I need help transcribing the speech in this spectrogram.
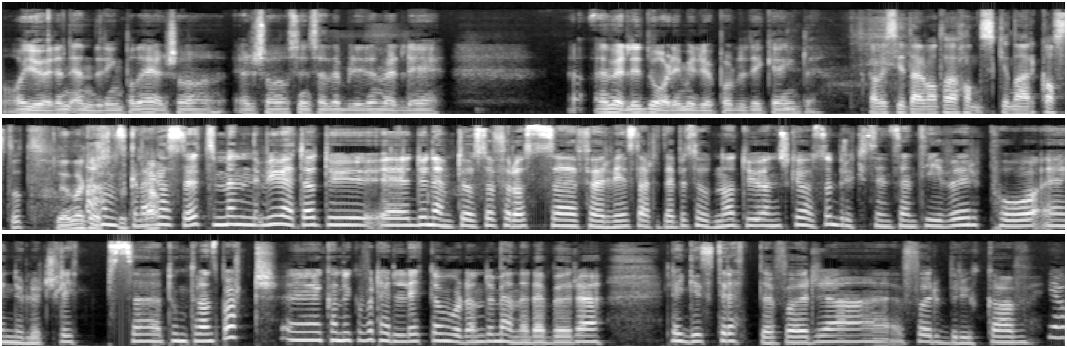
og gjør en endring på det. Ellers så, ellers så syns jeg det blir en veldig en veldig dårlig miljøpolitikk, egentlig. Skal vi si dermed at hansken er kastet? Den er kastet. Hansken er kastet, men vi vet jo at du, eh, du nevnte jo også for oss eh, før vi startet episoden at du ønsker også bruksinsentiver på nullutslippstungtransport. tungtransport. Kan du ikke fortelle litt om hvordan du mener det bør legges til rette for, for bruk av ja,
